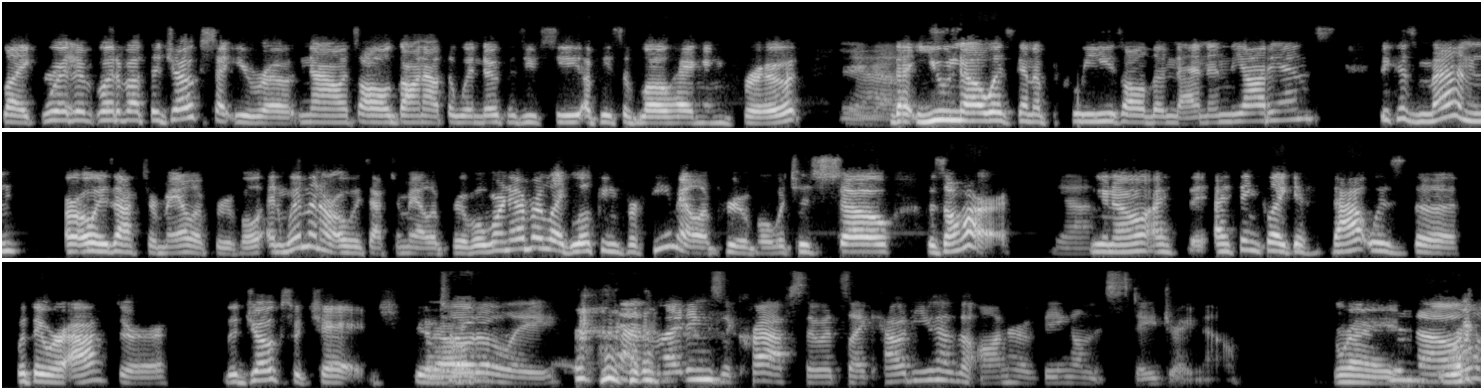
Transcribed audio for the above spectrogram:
Like what what about the jokes that you wrote? Now it's all gone out the window because you see a piece of low-hanging fruit Yeah. that you know is going to please all the men in the audience because men are always after male approval and women are always after male approval. We're never like looking for female approval, which is so bizarre. Yeah You know, I th- I think like if that was the what they were after, the jokes would change. You know? Totally. Yeah, writing's a craft, so it's like, how do you have the honor of being on this stage right now? Right. You know,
